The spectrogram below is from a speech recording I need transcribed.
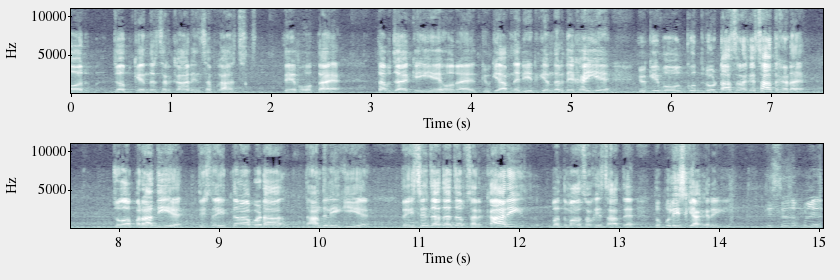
और जब केंद्र सरकार इन सब का हस्तक्षेप होता है, तब जाके ये हो रहा है, क्योंकि आपने रीट के अंदर देखा ही है, क्योंकि वो खुद डोटासरा के साथ खड़ा है। जो अपराधी है जिसने इतना बड़ा धांधली की है तो इससे ज़्यादा जब सरकार ही बदमाशों के साथ है तो पुलिस क्या करेगी? जिस तरह से पुलिस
